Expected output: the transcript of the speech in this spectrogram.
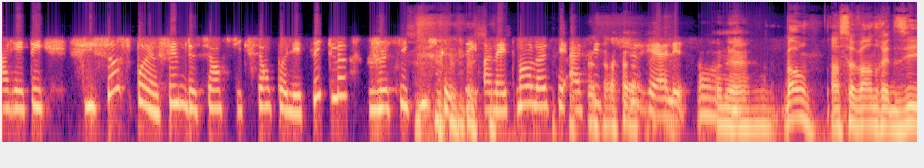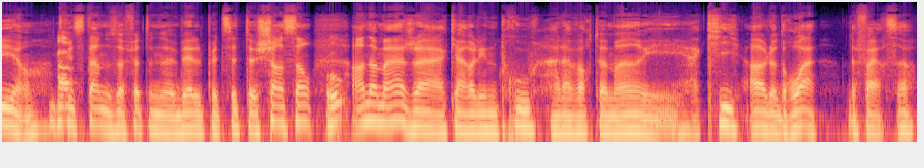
arrêter. Si ça, c'est pas un film de science-fiction politique, là, je sais plus ce que c'est. Honnêtement, là, c'est assez surréaliste. Bon, en ce vendredi, Tristan nous a fait une belle petite chanson oh. en hommage à Caroline Prou, à l'avortement et à qui a le droit de faire ça.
